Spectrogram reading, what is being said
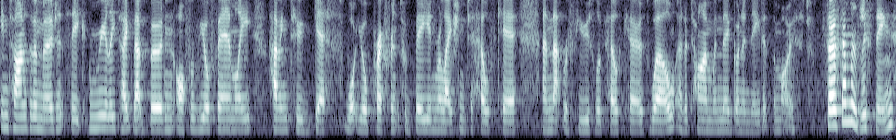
In times of emergency, it can really take that burden off of your family having to guess what your preference would be in relation to healthcare and that refusal of healthcare as well at a time when they're going to need it the most. So, if someone's listening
